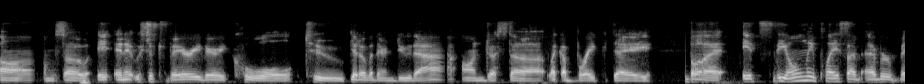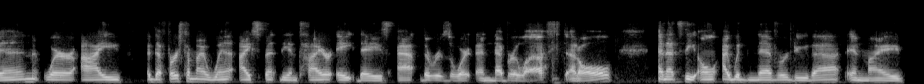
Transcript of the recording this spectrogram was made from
Um so it, and it was just very very cool to get over there and do that on just a like a break day. But it's the only place i've ever been where i the first time i went i spent the entire eight days at the resort and never left at all. And that's the only i would never do that in my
